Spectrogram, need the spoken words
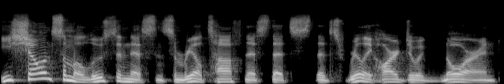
he's shown some elusiveness and some real toughness that's that's really hard to ignore. And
